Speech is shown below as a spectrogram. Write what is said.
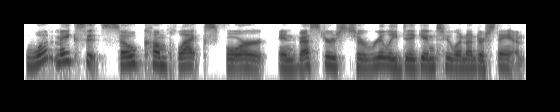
What makes it so complex for investors to really dig into and understand?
